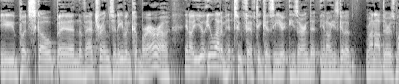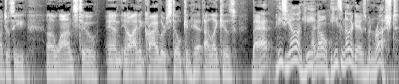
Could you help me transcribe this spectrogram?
you put Schoop and the veterans and even Cabrera, you know, you, you let him hit 250 because he, he's earned it. You know, he's going to run out there as much as he uh, wants to. And, you know, I think Kreidler still can hit. I like his bat. He's young. He, I know. He's another guy who's been rushed.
